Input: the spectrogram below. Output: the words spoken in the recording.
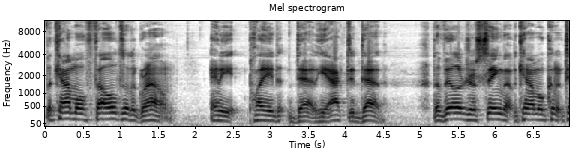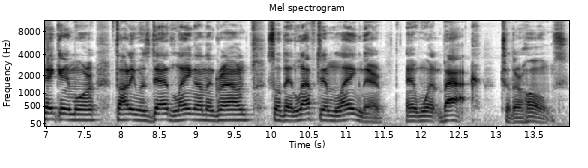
the camel fell to the ground and he played dead. He acted dead. The villagers, seeing that the camel couldn't take anymore, thought he was dead, laying on the ground, so they left him laying there and went back to their homes.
